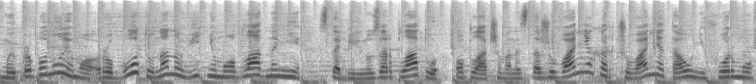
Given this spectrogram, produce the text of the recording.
Ми пропонуємо роботу на новітньому обладнанні, стабільну зарплату, оплачуване стажування, харчування та уніформу.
